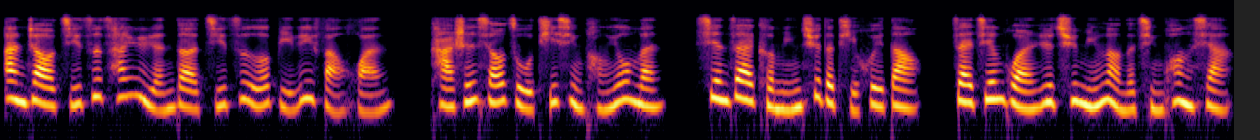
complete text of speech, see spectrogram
按照集资参与人的集资额比例返还。卡神小组提醒朋友们，现在可明确的体会到，在监管日趋明朗的情况下。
